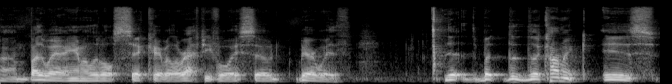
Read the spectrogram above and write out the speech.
Um, by the way, I am a little sick. I have a little raspy voice, so bear with. The, but the, the comic is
